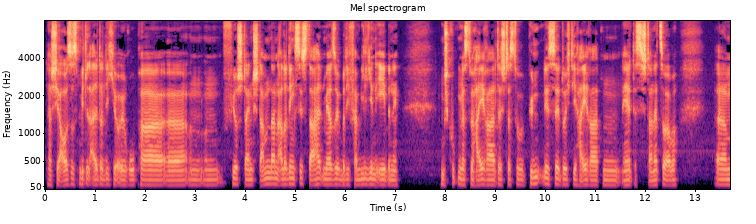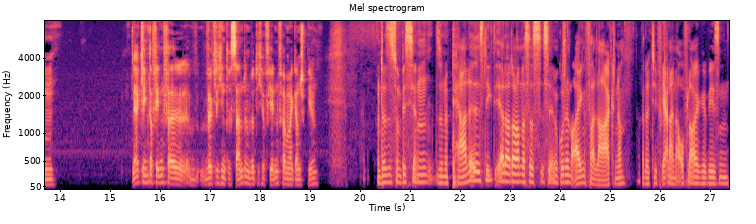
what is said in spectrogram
da hast ja auch das mittelalterliche Europa äh, und, und Fürsteinstamm dann. Allerdings ist da halt mehr so über die Familienebene. Du musst gucken, dass du heiratest, dass du Bündnisse durch die heiraten. Nee, das ist da nicht so, aber ähm, ja, klingt auf jeden Fall wirklich interessant und würde ich auf jeden Fall mal gern spielen. Und das ist so ein bisschen so eine Perle. Es liegt eher daran, dass das ist ja im Grunde im Eigenverlag, ne? Relativ ja. kleine Auflage gewesen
